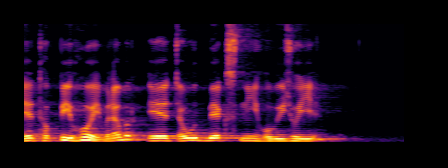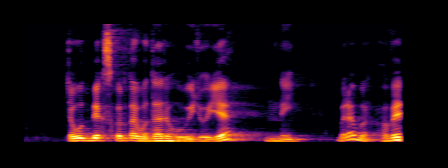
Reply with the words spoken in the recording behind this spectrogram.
જે થપ્પી હોય, બરાબર, એ ચૌદ બેગ્સની હોવી જોઈએ. ચૌદ બેગ્સ કરતાં વધારે હોવી જોઈએ નહીં. બરાબર? હવે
